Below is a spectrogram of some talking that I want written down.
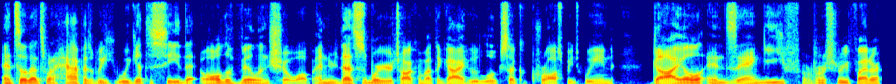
And so that's what happens. We we get to see that all the villains show up, and that's where you're talking about the guy who looks like a cross between Guile and Zangief from, Street Fighter.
